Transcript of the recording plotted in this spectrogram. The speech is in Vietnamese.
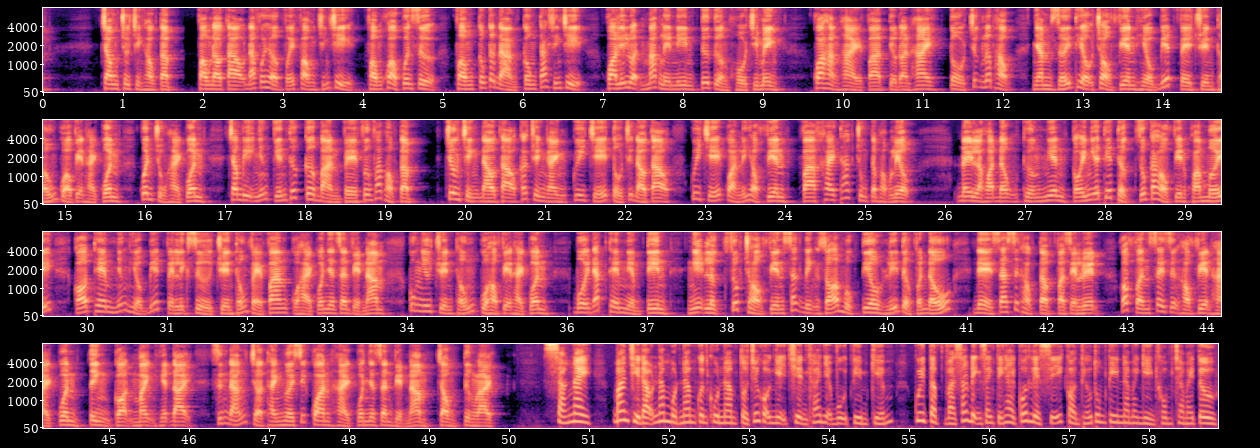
Trong chương trình học tập, Phòng Đào tạo đã phối hợp với Phòng Chính trị, Phòng Khoa học Quân sự, Phòng Công tác Đảng Công tác Chính trị, Khoa Lý luận Mark Lenin Tư tưởng Hồ Chí Minh, Khoa Hàng hải và Tiểu đoàn 2 tổ chức lớp học nhằm giới thiệu cho học viên hiểu biết về truyền thống của Học viện Hải quân, Quân chủng Hải quân, trang bị những kiến thức cơ bản về phương pháp học tập, chương trình đào tạo các chuyên ngành, quy chế tổ chức đào tạo, quy chế quản lý học viên và khai thác trung tâm học liệu. Đây là hoạt động thường niên có ý nghĩa thiết thực giúp các học viên khóa mới có thêm những hiểu biết về lịch sử truyền thống vẻ vang của Hải quân Nhân dân Việt Nam cũng như truyền thống của Học viện Hải quân, bồi đắp thêm niềm tin, nghị lực giúp cho học viên xác định rõ mục tiêu, lý tưởng phấn đấu để ra sức học tập và rèn luyện, góp phần xây dựng Học viện Hải quân tình gọn mạnh hiện đại, xứng đáng trở thành người sĩ quan Hải quân Nhân dân Việt Nam trong tương lai. Sáng nay, Ban chỉ đạo 515 quân khu 5 tổ chức hội nghị triển khai nhiệm vụ tìm kiếm, quy tập và xác định danh tính hài cốt liệt sĩ còn thiếu thông tin năm 2024.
